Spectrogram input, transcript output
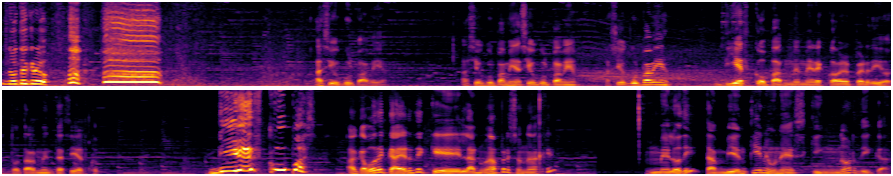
no te creo. ¡Ah! ¡Ah! Ha sido culpa mía. Ha sido culpa mía, ha sido culpa mía. Ha sido culpa mía. 10 copas me merezco haber perdido, totalmente cierto. ¡10 copas! Acabo de caer de que la nueva personaje, Melody, también tiene una skin nórdica.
